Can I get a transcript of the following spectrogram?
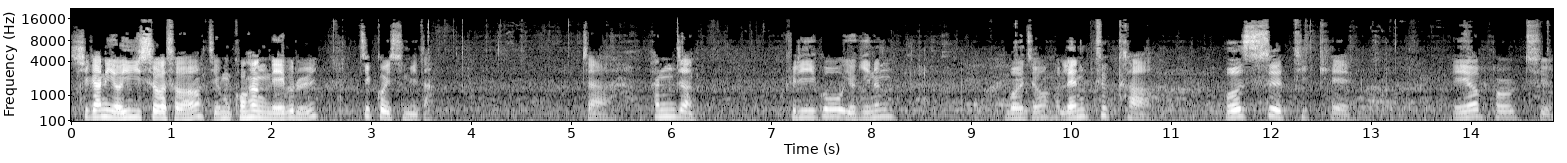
시간이 여유 있어서 지금 공항 내부를 찍고 있습니다. 자, 환전. 그리고 여기는 뭐죠? 렌트카, 버스 티켓, airport,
